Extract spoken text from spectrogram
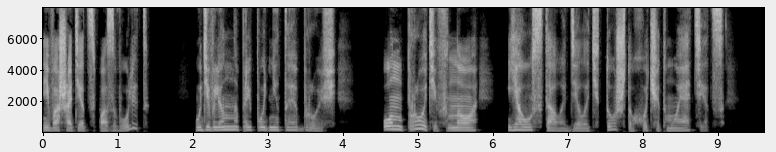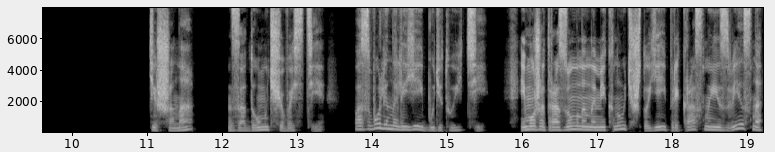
И ваш отец позволит?» Удивленно приподнятая бровь. «Он против, но я устала делать то, что хочет мой отец». Тишина, задумчивости. Позволено ли ей будет уйти? и может разумно намекнуть, что ей прекрасно известно,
